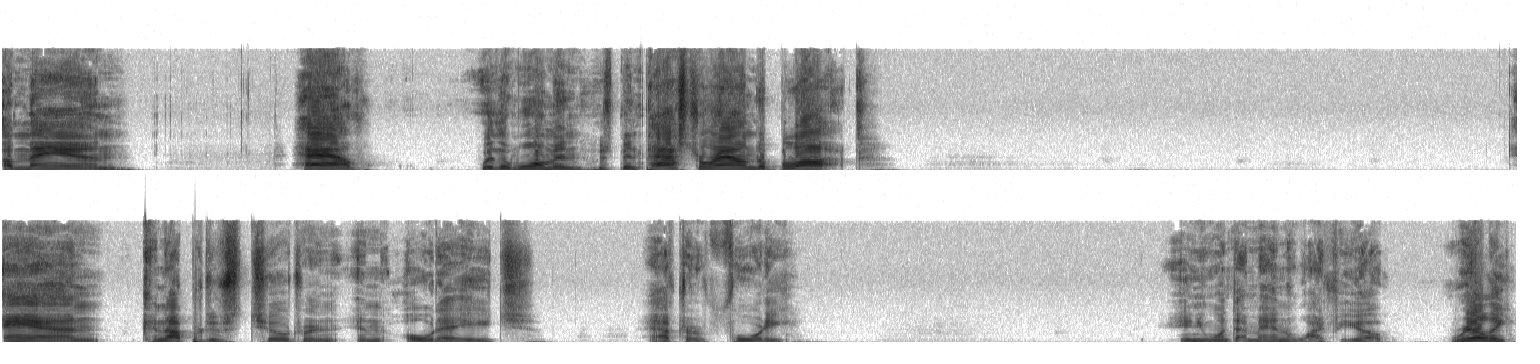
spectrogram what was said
a man have with a woman who's been passed around the block and cannot produce children in old age after 40 and you want that man to wife you up. Really?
